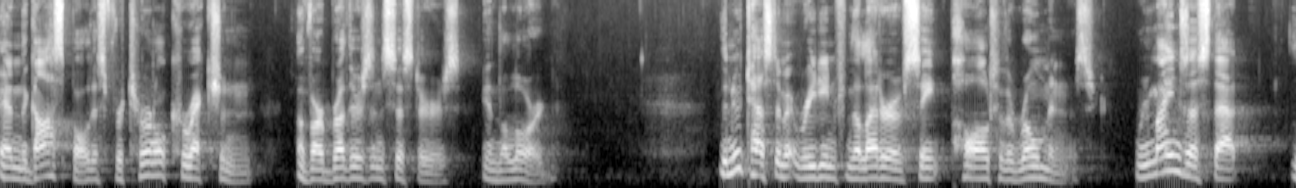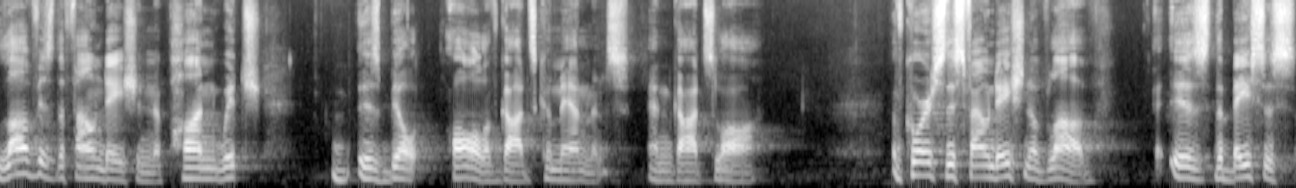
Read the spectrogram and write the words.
and the gospel is fraternal correction of our brothers and sisters in the Lord. The New Testament reading from the letter of St. Paul to the Romans reminds us that Love is the foundation upon which is built all of God's commandments and God's law. Of course, this foundation of love is the basis,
